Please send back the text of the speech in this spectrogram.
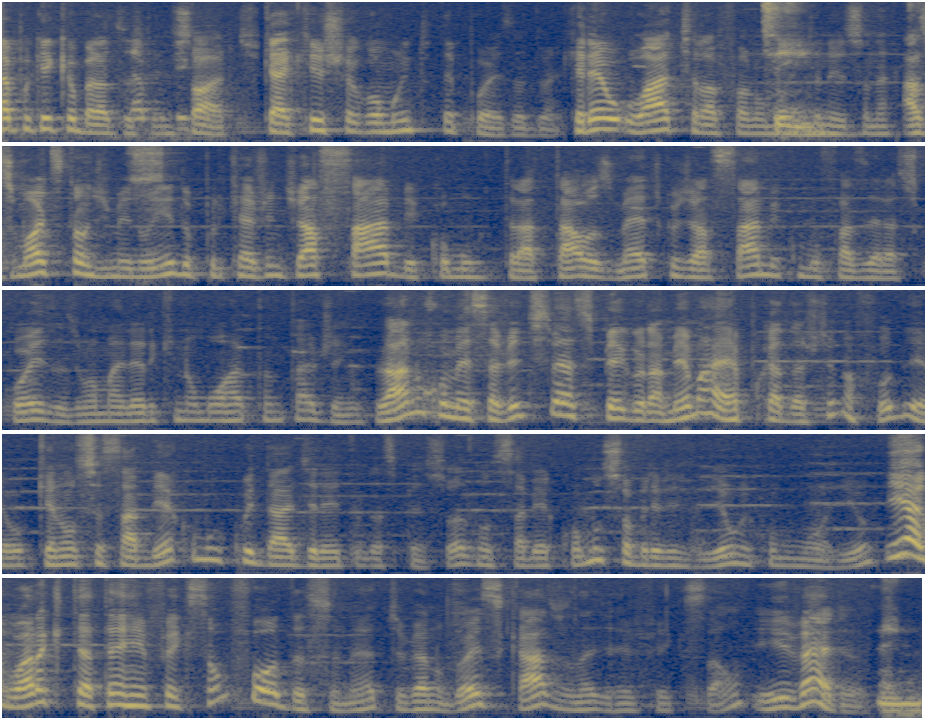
Sabe por que, que o Brasil tem sorte? Que aqui chegou muito depois da doença. Que nem o Atila falou Sim. muito nisso, né? As mortes estão diminuindo porque a gente já sabe como tratar, os médicos já sabem como fazer as coisas de uma maneira que não morra tanta gente. Lá no começo, se a gente tivesse pego na mesma época da China, fudeu. Que não se sabia como cuidar direito das pessoas, não sabia como sobreviviam e como morriam. E agora que tem até reinfecção, foda-se, né? Tiveram dois casos, né, de reinfecção. E, velho, Sim.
